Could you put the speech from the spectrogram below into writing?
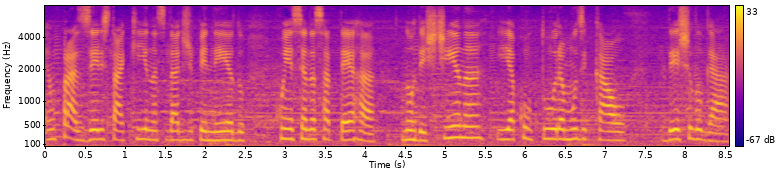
É um prazer estar aqui na cidade de Penedo, conhecendo essa terra nordestina e a cultura musical deste lugar.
